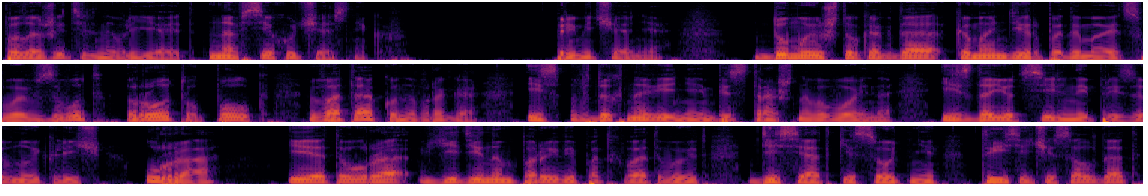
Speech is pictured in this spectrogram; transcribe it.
положительно влияет на всех участников. Примечание. Думаю, что когда командир поднимает свой взвод, роту, полк в атаку на врага и с вдохновением бесстрашного воина издает сильный призывной клич «Ура!», и это «Ура!» в едином порыве подхватывают десятки, сотни, тысячи солдат,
